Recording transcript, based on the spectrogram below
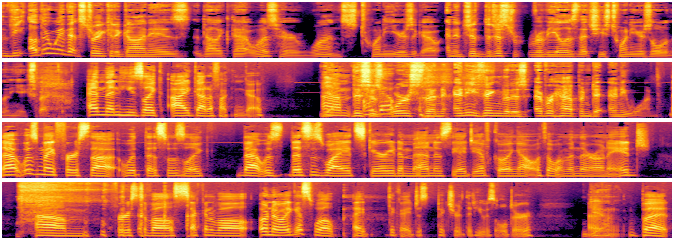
the other way that story could have gone is that like that was her once 20 years ago and it just the just reveal is that she's 20 years older than he expected and then he's like, I gotta fucking go. yeah Um, this oh, is that- worse than anything that has ever happened to anyone That was my first thought with this was like that was this is why it's scary to men is the idea of going out with a woman their own age. Um first of all, second of all, oh no, I guess well, I think I just pictured that he was older. Yeah. Um, but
